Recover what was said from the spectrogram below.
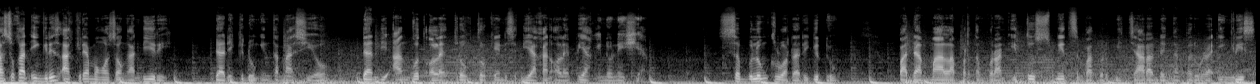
Pasukan Inggris akhirnya mengosongkan diri dari gedung internasio dan diangkut oleh truk-truk yang disediakan oleh pihak Indonesia. Sebelum keluar dari gedung, pada malam pertempuran itu Smith sempat berbicara dengan perwira Inggris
